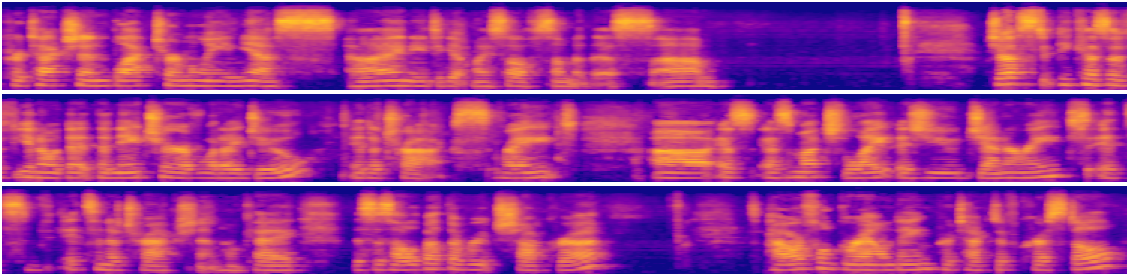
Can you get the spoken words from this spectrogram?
protection, black tourmaline. Yes, I need to get myself some of this. Um, just because of you know that the nature of what I do, it attracts right. Uh, as as much light as you generate, it's it's an attraction. Okay, this is all about the root chakra. It's powerful grounding, protective crystal.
